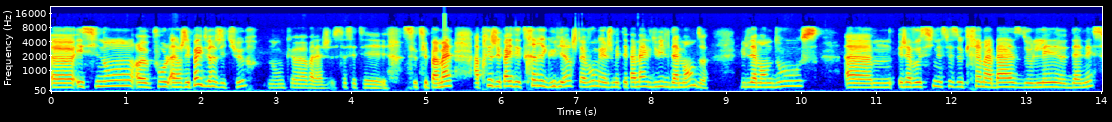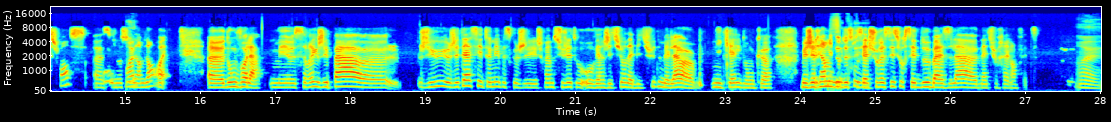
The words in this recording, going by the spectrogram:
et sinon, pour, alors j'ai pas eu de vergiture. Donc voilà, ça c'était c'était pas mal. Après, j'ai pas été très régulière, je t'avoue, mais je mettais pas mal d'huile d'amande, l'huile d'amande douce, euh, j'avais aussi une espèce de crème à base de lait euh, d'anès, je pense, euh, si je me souviens bien. Ouais. donc voilà. Mais c'est vrai que j'ai pas. j'ai eu, j'étais assez étonnée parce que j'ai, je suis quand même sujette aux, vergitures d'habitude, mais là, nickel. Donc, mais j'ai rien mis de, spécial. Je suis restée sur ces deux bases-là naturelles en fait. Ouais,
